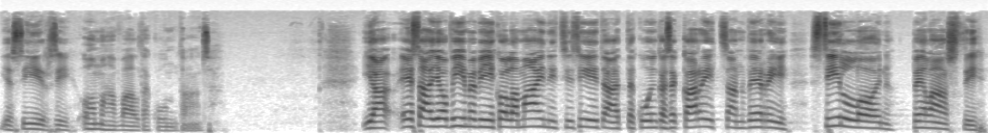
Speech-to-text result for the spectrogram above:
ja siirsi omaan valtakuntaansa. Ja Esa jo viime viikolla mainitsi siitä, että kuinka se karitsan veri silloin pelasti.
